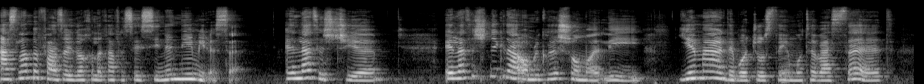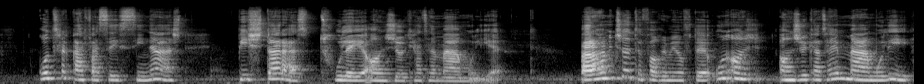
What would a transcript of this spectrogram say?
اصلا به فضای داخل قفسه سینه نمی‌رسه. علتش چیه؟ علتش اینه که در آمریکای شمالی یه مرد با جسته متوسط قطر قفسه سینهش بیشتر از طوله آنژیوکت معمولیه. برای همین چه اتفاقی میفته اون آنژیوکت های معمولی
